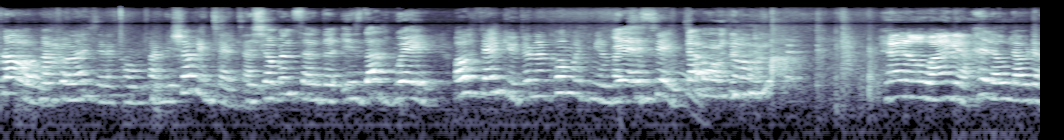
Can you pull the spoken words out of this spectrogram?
What? My problem is I can't find the shopping center. The shopping center is that way. Oh, thank you. Can I come with me and buy some things? Hello, Aya. Hello, Laura.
